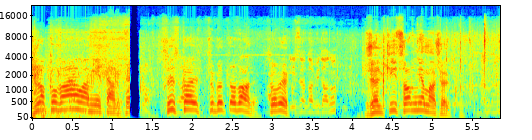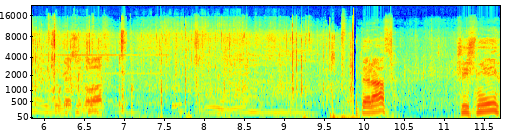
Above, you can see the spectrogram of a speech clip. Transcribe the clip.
Zblokowała mnie tam. Wszystko jest przygotowane. Człowiek. I za Dawidonu? Żelki są? Nie ma żelków. Mogę jeszcze dolać? Teraz ciśnij.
